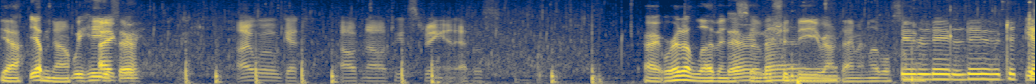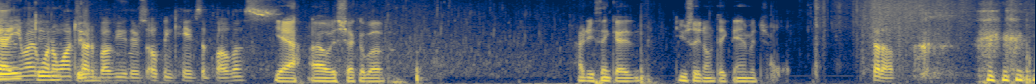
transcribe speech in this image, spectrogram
Yeah. Yep, You know. we hear I you, agree. I will get out now to get string and apples. All right, we're at 11, Very so we should be around diamond level. somewhere. Yeah, you might want to watch out above you. There's open caves above us. Yeah, I always check above. How do you think I usually don't take damage? Shut up.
